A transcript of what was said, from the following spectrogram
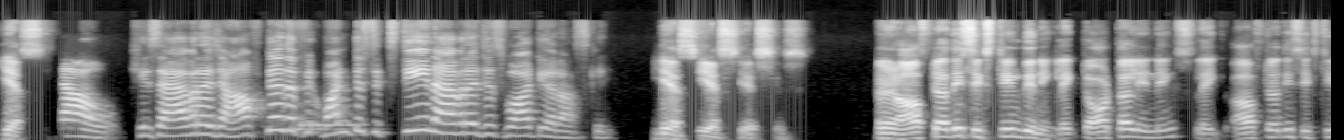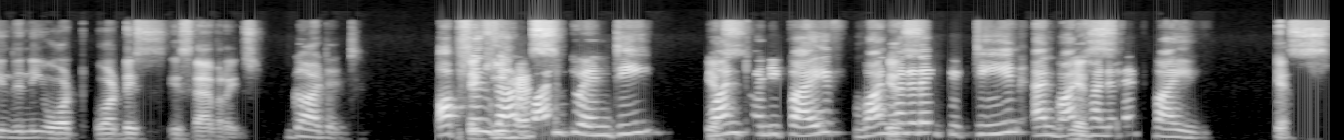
Yes. Now, his average after the 1 to 16 average is what you're asking. Yes, yes, yes, yes. Uh, after the 16th inning, like total innings, like after the 16th inning, what what is is average? Got it. Options he are has- 120, Yes. 125, 115, and 105. Yes.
